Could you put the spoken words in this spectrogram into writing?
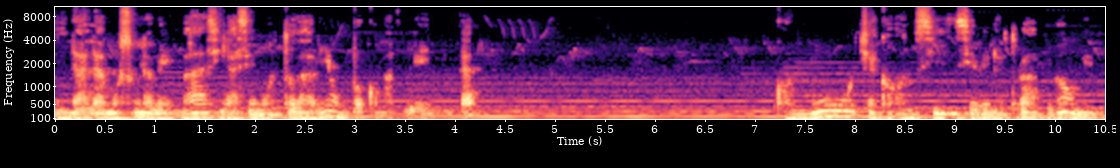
Inhalamos una vez más y la hacemos todavía un poco más lenta con mucha conciencia de nuestro abdomen.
